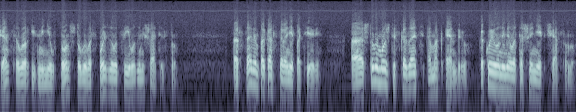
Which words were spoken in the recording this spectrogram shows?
Чанселор изменил тон, чтобы воспользоваться его замешательством. «Оставим пока в стороне потери. А что вы можете сказать о МакЭндрю? Какое он имел отношение к Часону?»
